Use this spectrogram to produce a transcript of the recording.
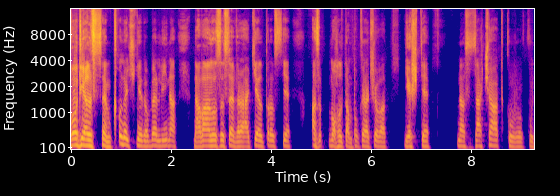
odjel jsem konečně do Berlína. Na Vánoce se vrátil prostě a mohl tam pokračovat ještě na začátku roku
